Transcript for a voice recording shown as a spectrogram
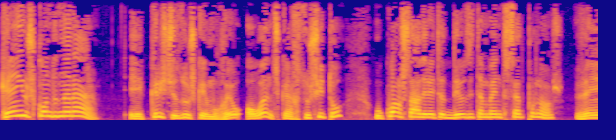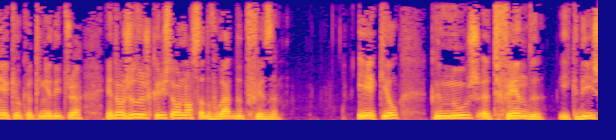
Quem os condenará? É Cristo Jesus quem morreu, ou antes quem ressuscitou, o qual está à direita de Deus e também intercede por nós. Vem aquilo que eu tinha dito já. Então Jesus Cristo é o nosso advogado de defesa. É aquele que nos defende e que diz,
